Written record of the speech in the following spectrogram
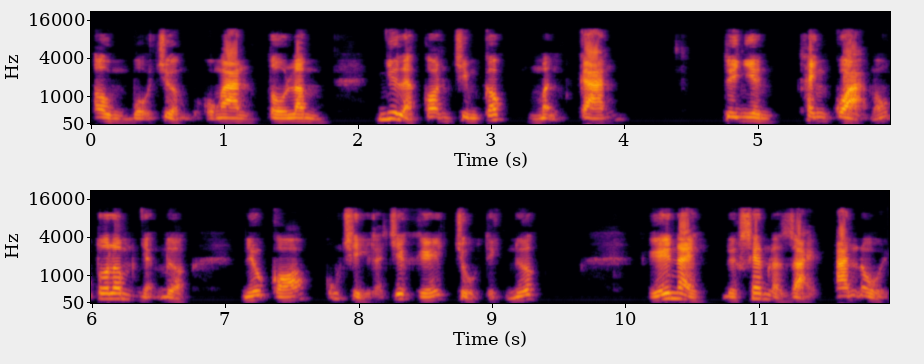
ông Bộ trưởng Bộ Công an Tô Lâm như là con chim cốc mẫn cán. Tuy nhiên, thành quả mà ông Tô Lâm nhận được nếu có cũng chỉ là chiếc ghế chủ tịch nước. Ghế này được xem là giải an ủi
